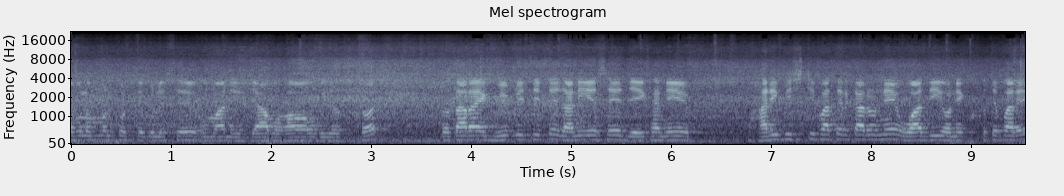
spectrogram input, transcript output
অবলম্বন করতে বলেছে ওমানের যে আবহাওয়া অধিদপ্তর, তো তারা এক বিবৃতিতে জানিয়েছে যে এখানে ভারী বৃষ্টিপাতের কারণে ওয়াদি অনেক হতে পারে।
